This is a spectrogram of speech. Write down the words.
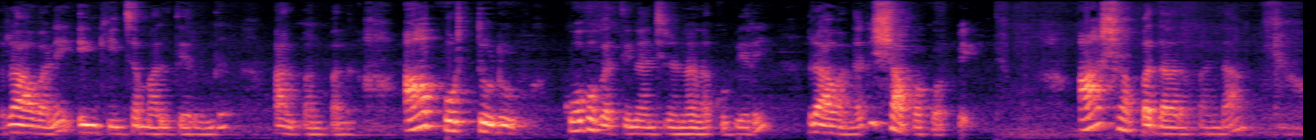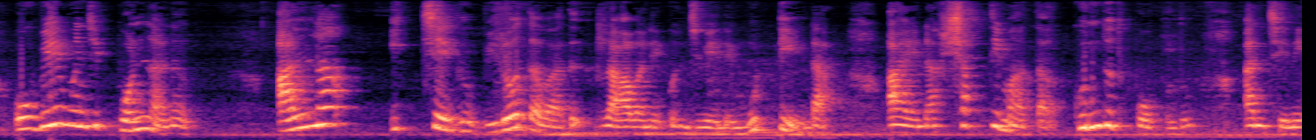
ರಾವಣೆ ಎಂಕಿಂಚ ಮಲ್ತೆರುಂದು ಆಲ್ ಪನ್ಪಲ್ ಆ ಪೊರ್ತುಡು ಕೋಪ ಬತ್ತಿನ ಅಂಚಿನ ನಲಕು ಬೇರೆ ರಾವಣಗೆ ಶಾಪ ಕೊರ್ಪೆ ಆ ಶಾಪದಾರ ಪಂಡ ಒವೇ ಒಂಜಿ ಪೊಣ್ಣನು ಅಳ್ಳ ಇಚ್ಛೆಗೂ ವಿರೋಧವಾದ ರಾವಣೆ ಒಂಜಿ ವೇಳೆ ಮುಟ್ಟಿಯಿಂದ ಆಯನ ಶಕ್ತಿ ಮಾತ ಕುಂದುದು ಪೋಪುಂಡು. ಅಂಚೆನೆ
